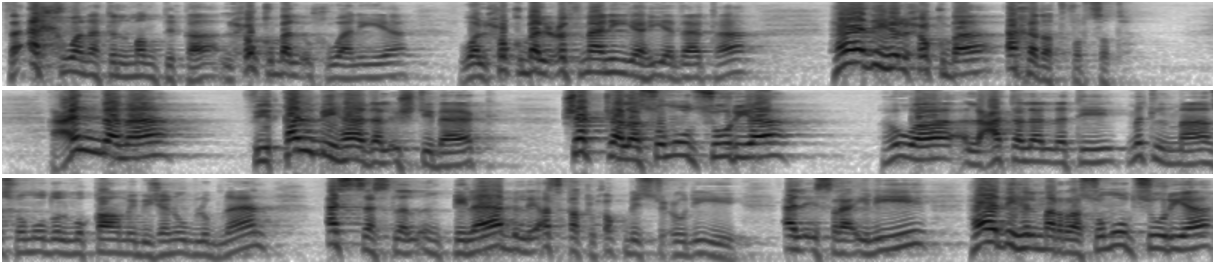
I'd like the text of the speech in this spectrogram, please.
فأخونت المنطقة الحقبة الإخوانية والحقبة العثمانية هي ذاتها. هذه الحقبة أخذت فرصتها. عندنا في قلب هذا الاشتباك شكل صمود سوريا هو العتلة التي مثل ما صمود المقاومة بجنوب لبنان أسس للانقلاب اللي أسقط الحقبة السعودية الإسرائيلية هذه المرة صمود سوريا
